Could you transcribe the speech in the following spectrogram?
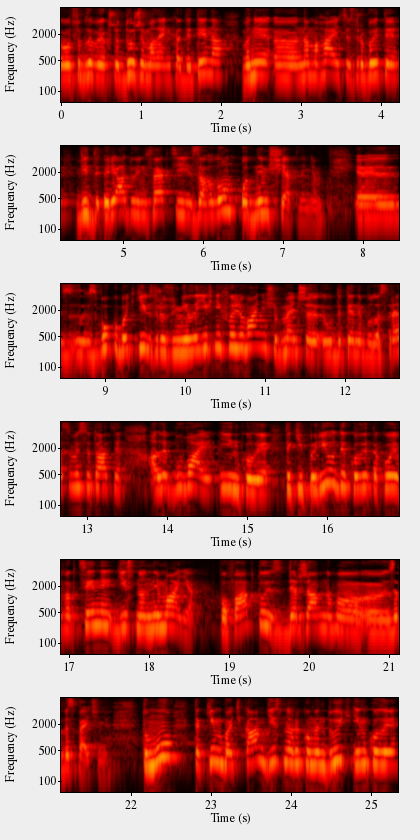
особливо якщо дуже маленька дитина, вони е, намагаються зробити від ряду інфекцій загалом одним щепленням. Е, з, з боку батьків зрозуміли їхні хвилювання, щоб менше у дитини була стресова ситуація. Але бувають інколи такі періоди, коли такої вакцини дійсно немає. По факту з державного е, забезпечення. Тому таким батькам дійсно рекомендують інколи,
